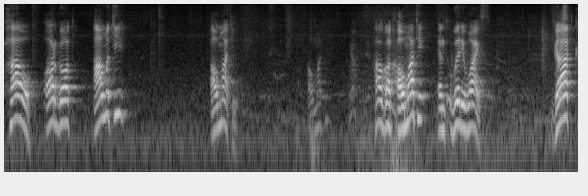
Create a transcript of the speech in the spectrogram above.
how our God Almighty, Almighty, Almighty, how God Almighty and very wise. God,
